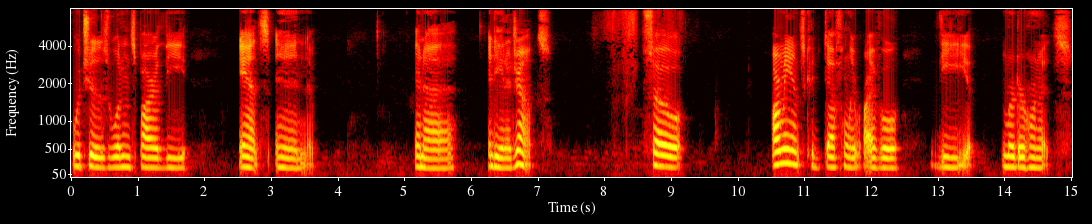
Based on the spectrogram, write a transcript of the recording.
which is what inspired the ants in in uh, Indiana Jones. So army ants could definitely rival the murder hornets.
